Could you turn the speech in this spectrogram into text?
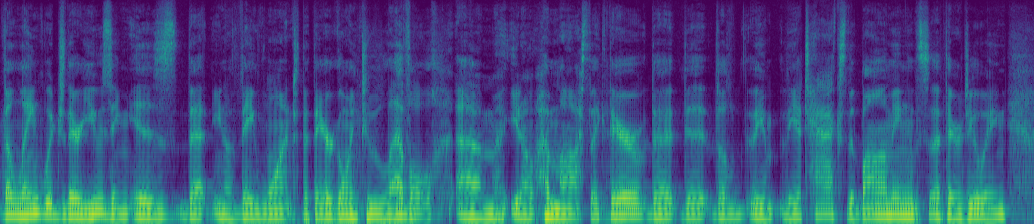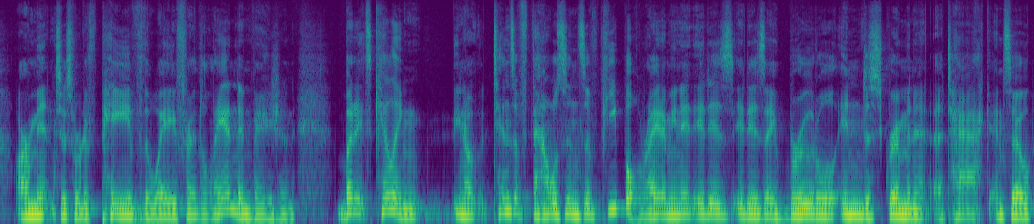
the language they're using is that you know they want that they are going to level um, you know Hamas like they're the, the the the the attacks the bombings that they're doing are meant to sort of pave the way for the land invasion but it's killing you know tens of thousands of people right i mean it, it is it is a brutal indiscriminate attack and so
